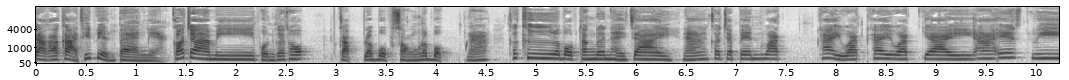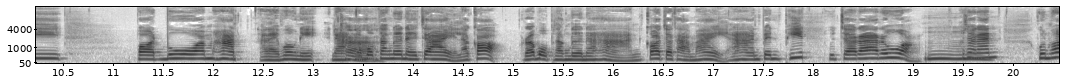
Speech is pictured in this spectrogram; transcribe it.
จากอากาศที่เปลี่ยนแปลงเนี่ย ก็จะมีผลกระทบกับระบบสองระบบนะ ก็คือระบบทางเดินหายใจนะ ก็จะเป็นหวัดไข้หวัดไข้หวัดใหญ่ RSV ปอดบวมหัดอะไรพวกนี้นะค่ะระบบทางเดินหายใจแล้วก็ ระบบทางเดินอาหารก็จะทำให้อาหารเป็นพิษ อุจจาระร่วงอืมเพราะฉะนั้นคุณพ่อ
